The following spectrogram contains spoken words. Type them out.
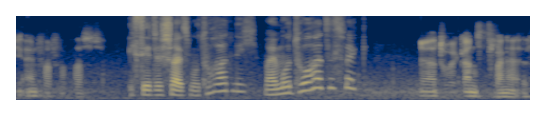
Die Einfahrt verpasst. Ich sehe das scheiß Motorrad nicht. Mein Motorrad ist weg. Ja, drück ganz lange F.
